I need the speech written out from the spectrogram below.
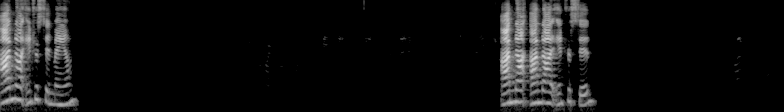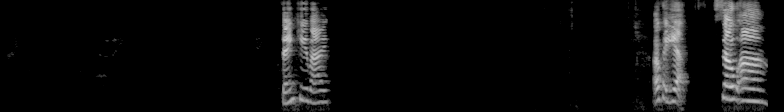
I'm not interested, ma'am. I'm not I'm not interested. Thank you, bye. Okay, yeah. So um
